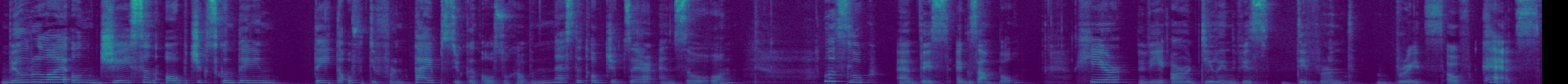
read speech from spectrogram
will rely on JSON objects containing data of different types. You can also have nested objects there and so on. Let's look at this example. Here we are dealing with different breeds of cats.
